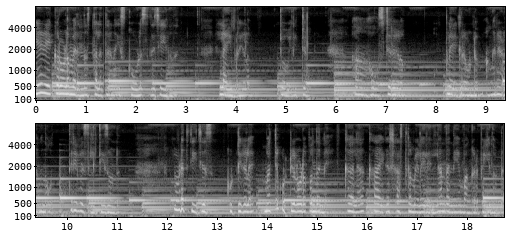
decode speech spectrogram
ഏഴ് ഏക്കറോളം വരുന്ന സ്ഥലത്താണ് ഈ സ്കൂൾ സ്ഥിതി ചെയ്യുന്നത്. ലൈബ്രറികളും ടോയ്ലറ്റും ഹോസ്റ്റലുകളും പ്ലേ ഗ്രൗണ്ടും അങ്ങനെ അടങ്ങുന്ന ഒത്തിരി ഫെസിലിറ്റീസും ഉണ്ട്. ഇവിടുത്തെ ടീച്ചേഴ്സ് കുട്ടികളെ മറ്റു കുട്ടികളോടൊപ്പം തന്നെ കല കായിക ശാസ്ത്രമേളയിലെല്ലാം തന്നെയും പങ്കെടുപ്പിക്കുന്നുണ്ട്.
